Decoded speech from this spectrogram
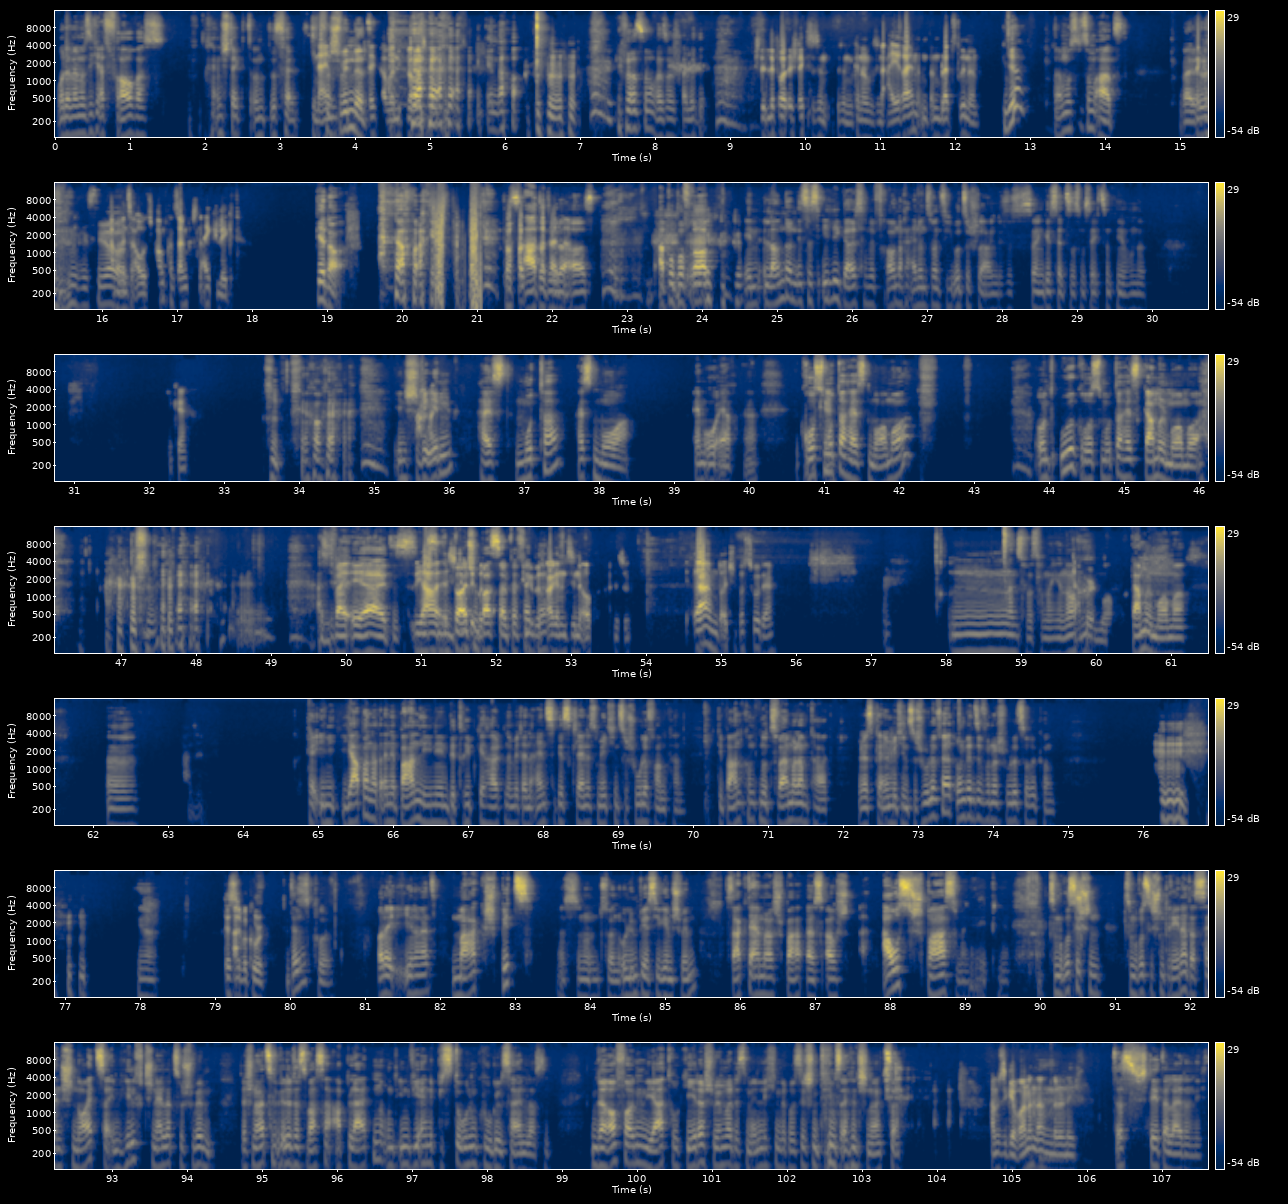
Oder wenn man sich als Frau was reinsteckt und das halt Hinein verschwindet. steckt, aber nicht mehr rauskommt. genau, genau sowas wahrscheinlich. Stell dir vor, du steckst so ein, so ein, keine Ahnung, so ein Ei rein und dann bleibst drinnen. Ja, da musst du zum Arzt. Weil du kriegst wieder Aber wenn es rauskommt, kannst du sagen, du hast ein Ei gelegt. Genau. Das Was, artet wieder aus. Apropos Frau, in London ist es illegal, seine Frau nach 21 Uhr zu schlagen. Das ist so ein Gesetz aus dem 16. Jahrhundert. Okay. In Schweden heißt Mutter heißt Mor. M-O-R. Ja. Großmutter heißt Mormor. Und Urgroßmutter heißt Gammelmormor. also ich weiß, ja, das, Ja, das im Deutschen passt halt Im perfekt. Ne? übertragenen Sinne auch. Also, ja, im Deutschen passt gut, ja. Mm, also was haben wir hier noch? Dumbledore. Gammelmormor. Äh, Wahnsinn. Okay, in Japan hat eine Bahnlinie in Betrieb gehalten, damit ein einziges kleines Mädchen zur Schule fahren kann. Die Bahn kommt nur zweimal am Tag, wenn das kleine Mädchen zur Schule fährt und wenn sie von der Schule zurückkommt. Ja, Das ist aber cool. das ist cool. Oder eins, Marc Spitz, das ist so ein, Olympiasieger im Schwimmen, sagte einmal aus, Spa aus, aus, Spaß meine, ja, zum, russischen, zum russischen Trainer, dass sein Schnäuzer ihm hilft, schneller zu schwimmen. Der Schnäuzer würde das Wasser ableiten und ihn wie eine Pistolenkugel sein lassen. Im darauffolgenden Jahr trug jeder Schwimmer des männlichen russischen Teams einen Schnäuzer. Haben sie gewonnen dann oder nicht? Das steht da leider nicht.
